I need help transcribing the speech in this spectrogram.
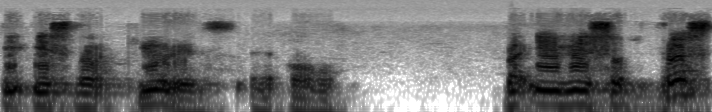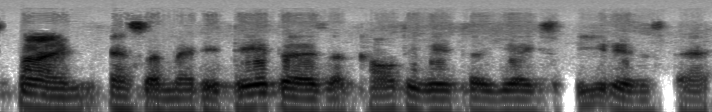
It is not curious at all. But if it's the first time as a meditator, as a cultivator, you experience that,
